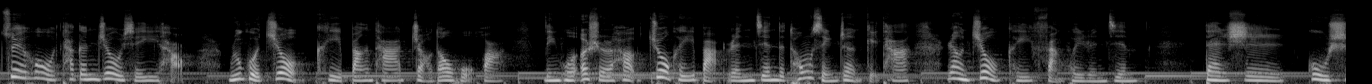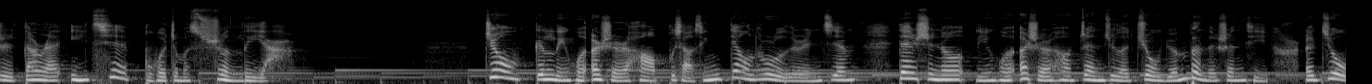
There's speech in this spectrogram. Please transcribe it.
最后，他跟 Joe 协议好。如果就可以帮他找到火花，灵魂二十二号就可以把人间的通行证给他，让就可以返回人间。但是故事当然一切不会这么顺利呀。就跟灵魂二十二号不小心掉入了人间，但是呢，灵魂二十二号占据了就原本的身体，而就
